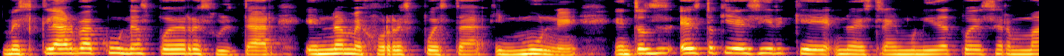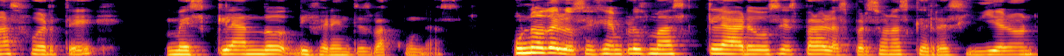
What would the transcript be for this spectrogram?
mezclar vacunas puede resultar en una mejor respuesta inmune. Entonces, esto quiere decir que nuestra inmunidad puede ser más fuerte mezclando diferentes vacunas. Uno de los ejemplos más claros es para las personas que recibieron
